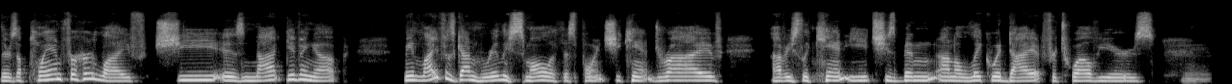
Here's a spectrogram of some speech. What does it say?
There's a plan for her life. She is not giving up. I mean, life has gotten really small at this point. She can't drive, obviously can't eat. She's been on a liquid diet for 12 years. Mm.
